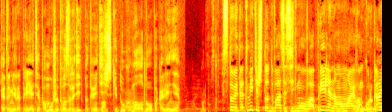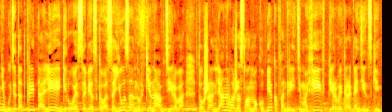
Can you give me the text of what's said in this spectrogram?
Это мероприятие поможет возродить патриотический дух молодого поколения. Стоит отметить, что 27 апреля на Мамаевом кургане будет открыта аллея Героя Советского Союза Нуркена Абдирова. Тохжан Лянова, Жаслан Макулбеков, Андрей Тимофеев, Первый Карагандинский.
